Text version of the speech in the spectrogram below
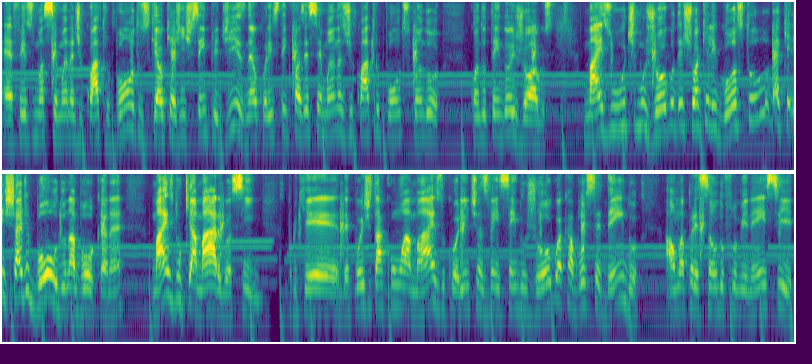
é, fez uma semana de quatro pontos, que é o que a gente sempre diz, né? O Corinthians tem que fazer semanas de quatro pontos quando, quando tem dois jogos. Mas o último jogo deixou aquele gosto daquele chá de boldo na boca, né? Mais do que amargo, assim porque depois de estar com um a mais, o Corinthians vencendo o jogo, acabou cedendo a uma pressão do Fluminense,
